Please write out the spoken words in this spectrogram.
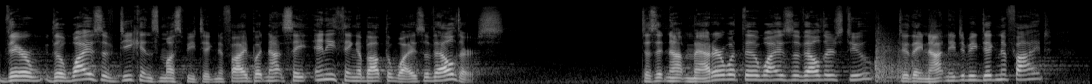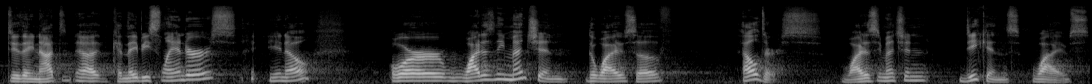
the wives of deacons must be dignified, but not say anything about the wives of elders? Does it not matter what the wives of elders do? Do they not need to be dignified? Do they not, uh, can they be slanderers? You know? Or why doesn't he mention the wives of elders? Why does he mention deacons' wives?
